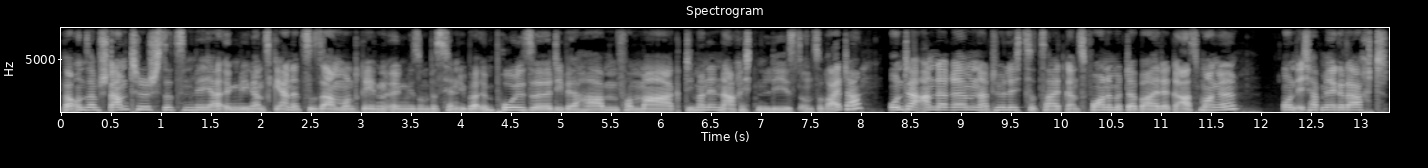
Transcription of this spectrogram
Bei unserem Stammtisch sitzen wir ja irgendwie ganz gerne zusammen und reden irgendwie so ein bisschen über Impulse, die wir haben vom Markt, die man in Nachrichten liest und so weiter. Unter anderem natürlich zurzeit ganz vorne mit dabei der Gasmangel. Und ich habe mir gedacht,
